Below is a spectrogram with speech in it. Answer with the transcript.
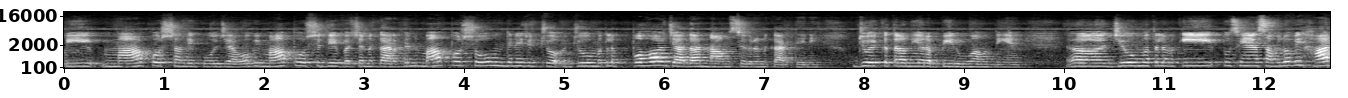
ਵੀ ਮਹਾਂਪੁਰਸ਼ਾਂ ਦੇ ਕੋਲ ਜਾਓ ਵੀ ਮਹਾਂਪੁਰਸ਼ ਦੇ ਵਚਨ ਕਰਦੇ ਨੇ ਮਹਾਂਪੁਰਸ਼ ਉਹ ਹੁੰਦੇ ਨੇ ਜੋ ਜੋ ਮਤਲਬ ਬਹੁਤ ਜ਼ਿਆਦਾ ਨਾਮ ਸਿਮਰਨ ਕਰਦੇ ਨੇ ਜੋ ਇੱਕ ਤਰ੍ਹਾਂ ਦੀਆਂ ਰੱਬੀ ਰੂਹਾਂ ਹੁੰਦੀਆਂ। ਅਹ, ਜੋ ਮਤਲਬ ਕਿ ਤੁਸੀਂ ਐ ਸਮਝ ਲਓ ਵੀ ਹਰ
